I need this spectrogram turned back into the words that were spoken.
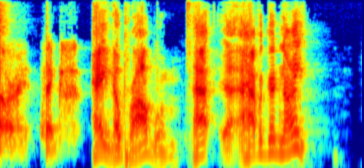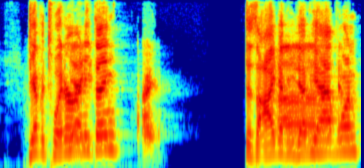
All right. Thanks. Hey, no problem. Ha- uh, have a good night. Do you have a Twitter or Yeah, anything? All right. Does the IWW Uh, have one?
